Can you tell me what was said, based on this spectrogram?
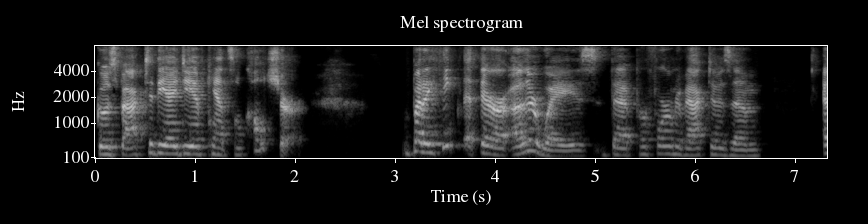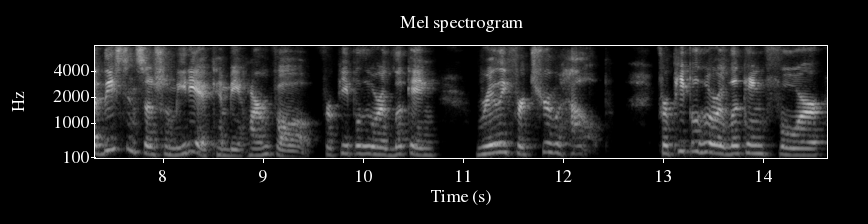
goes back to the idea of cancel culture. But I think that there are other ways that performative activism, at least in social media, can be harmful for people who are looking really for true help, for people who are looking for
